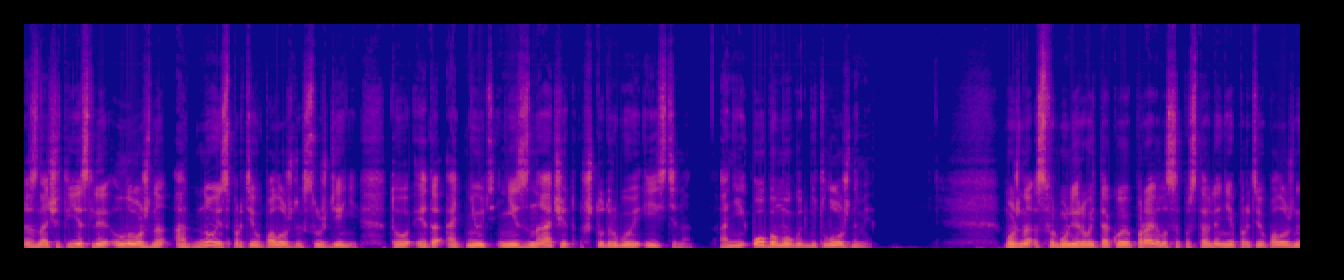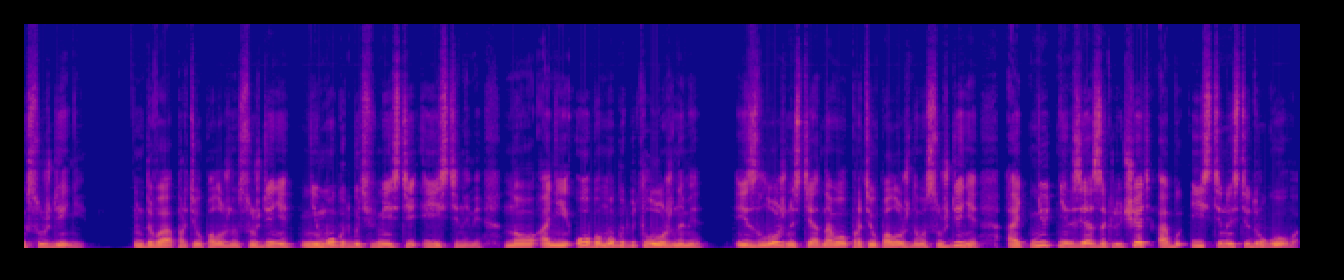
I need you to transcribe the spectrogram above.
Значит, если ложно одно из противоположных суждений, то это отнюдь не значит, что другое истина. Они оба могут быть ложными. Можно сформулировать такое правило сопоставления противоположных суждений. Два противоположных суждения не могут быть вместе истинными, но они оба могут быть ложными. Из ложности одного противоположного суждения отнюдь нельзя заключать об истинности другого.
